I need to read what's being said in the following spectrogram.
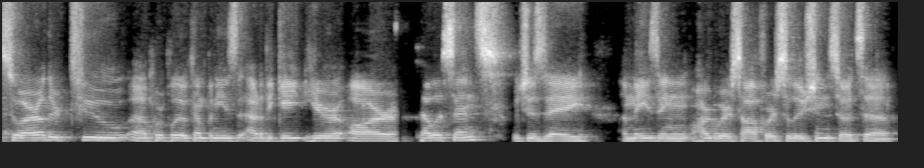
So our other two uh, portfolio companies out of the gate here are Telesense, which is a amazing hardware software solution. So it's a,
